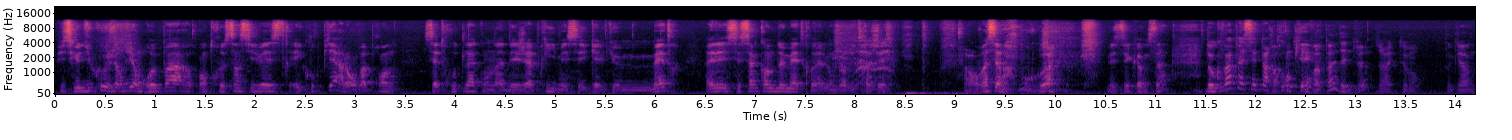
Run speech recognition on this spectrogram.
Puisque du coup, aujourd'hui, on repart entre Saint-Sylvestre et Courpierre. Alors, on va prendre cette route-là qu'on a déjà pris, mais c'est quelques mètres. Allez, c'est 52 mètres la longueur du trajet. Alors, on va savoir pourquoi, mais c'est comme ça. Donc, on va passer par, Par contre, on Courpierre. va pas à Denver directement. Regarde,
